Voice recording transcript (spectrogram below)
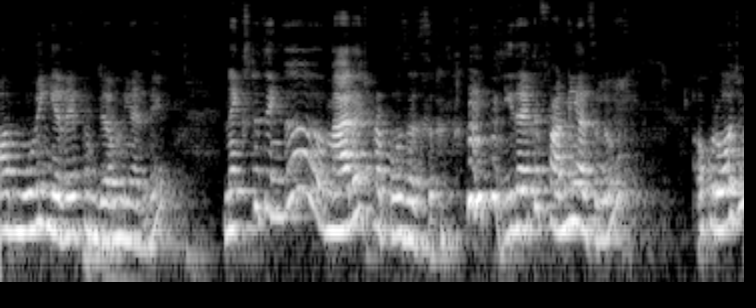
are moving away from Germany అండి. నెక్స్ట్ థింగ్ మ్యారేజ్ ప్రపోజల్స్ ఇదైతే ఫన్నీ అసలు. ఒక రోజు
